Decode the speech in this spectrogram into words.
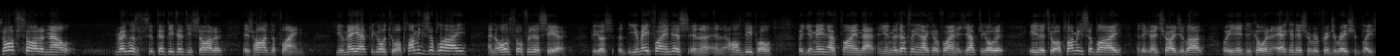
Soft solder now, regular 50-50 solder is hard to find. You may have to go to a plumbing supply and also for this here. Because you may find this in a, in a Home Depot, but you may not find that. And you're definitely not going to find it. You have to go to, either to a plumbing supply, and they're going to charge you a lot, or you need to go in an air conditioned refrigeration place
